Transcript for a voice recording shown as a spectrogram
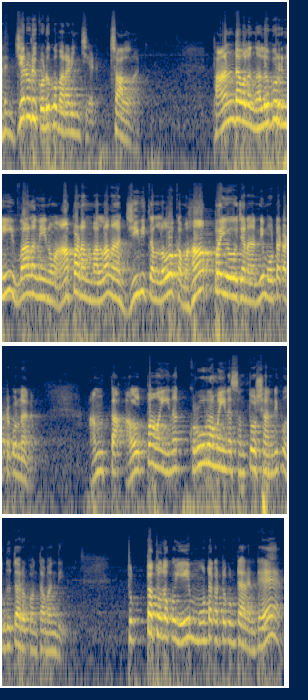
అర్జునుడి కొడుకు మరణించాడు. చాలు నాకు. పాండవుల నలుగురిని ఇవాళ నేను ఆపడం వల్ల నా జీవితంలో ఒక మహాప్రయోజనాన్ని మూటకట్టుకున్నాను అంత అల్పమైన క్రూరమైన సంతోషాన్ని పొందుతారు కొంతమంది. తుట్ట తుట్టతులకు ఏం మూట కట్టుకుంటారంటే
